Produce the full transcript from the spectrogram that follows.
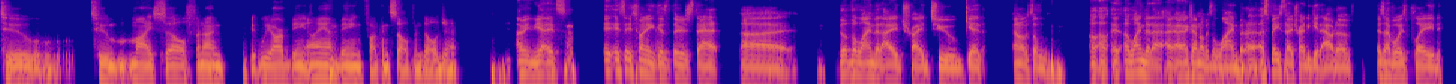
to to myself and i'm we are being i am being fucking self-indulgent. I mean, yeah, it's it's it's funny because there's that uh the, the line that I tried to get. I don't know it's a a, a line that I, I, actually I don't know if it's a line, but a, a, space that I tried to get out of, as I've always played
